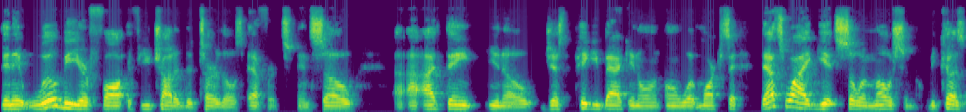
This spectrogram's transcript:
then it will be your fault if you try to deter those efforts. And so I, I think you know just piggybacking on on what Mark said. That's why it gets so emotional because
